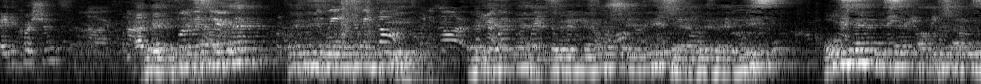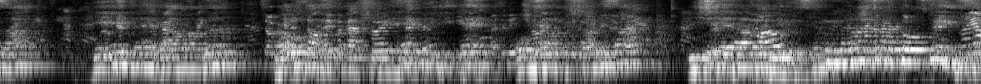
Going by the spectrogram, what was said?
Any questions? No. Evet, efendim, hepiniz hoş geldiniz. Efendim, törenine hoş geldiniz, şerefleriniz. O yüzden yüksek alkışlarınızla gelin ve damadın Davul Festivali'yle hep birlikte o güzel alkışlarınızla işe davet ediyoruz. Can we remind our folks, please? Efendim,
